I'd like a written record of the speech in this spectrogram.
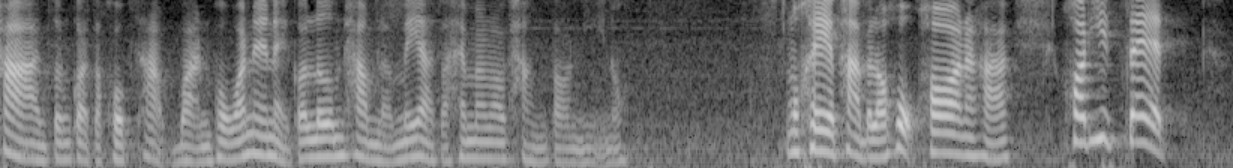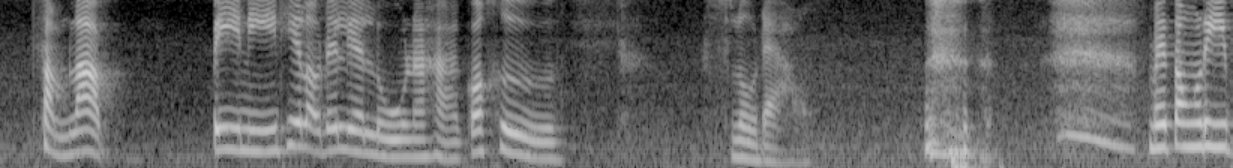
ทานจนกว่าจะครบสามวัน เพราะว่าไหนๆก็เริ่มทำแล้วไม่อยากจะให้มันมาพังตอนนี้เนาะโอเค ผ่านไปแล้วหกข้อนะคะ ข้อที่เจ็ดสำหรับปีนี้ที่เราได้เรียนรู้นะคะ ก็คือ slow down ไม่ต้องรีบ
